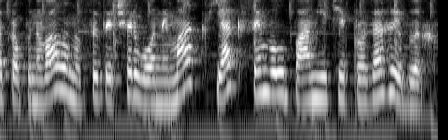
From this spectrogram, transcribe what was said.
запропонувала носити червоний мак як символ пам'яті про загиблих.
